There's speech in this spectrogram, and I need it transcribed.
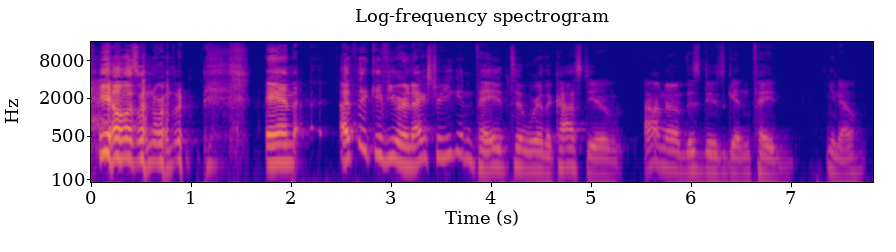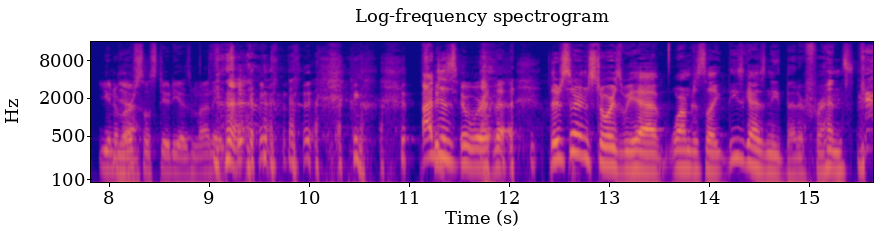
he almost won World War. And I think if you're an extra, you getting paid to wear the costume. I don't know if this dude's getting paid you know Universal Studios money. I just to wear that. there's certain stories we have where I'm just like these guys need better friends.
